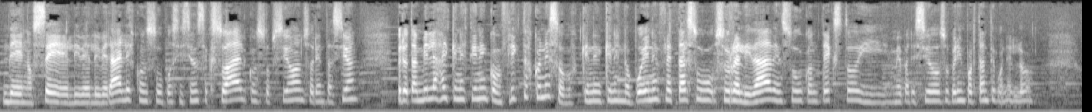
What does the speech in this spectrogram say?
de, no sé, liberales con su posición sexual, con su opción, su orientación, pero también las hay quienes tienen conflictos con eso, pues, quienes, quienes no pueden enfrentar su, su realidad en su contexto y me pareció súper importante ponerlo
